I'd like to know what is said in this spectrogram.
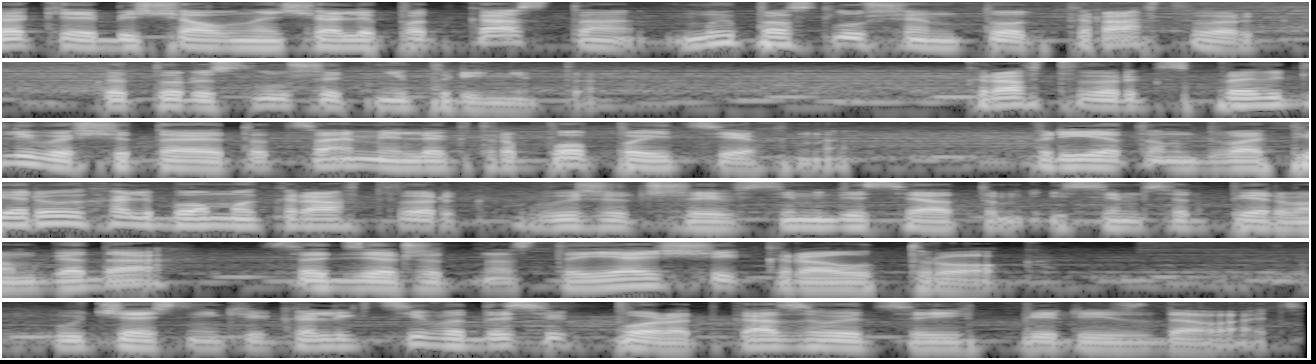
Как и обещал в начале подкаста, мы послушаем тот Крафтверк, который слушать не принято. Крафтверк справедливо считают отцами электропопа и техно. При этом два первых альбома Крафтверк, вышедшие в 70-м и 71-м годах, содержат настоящий крауд-рок. Участники коллектива до сих пор отказываются их переиздавать.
